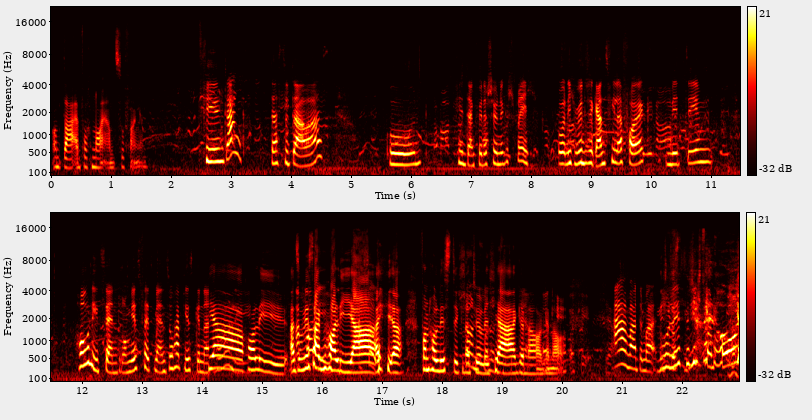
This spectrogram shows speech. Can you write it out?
und da einfach neu anzufangen. Vielen Dank, dass du da warst und vielen Dank für das schöne Gespräch. Und ich wünsche ganz viel Erfolg mit dem Holy-Zentrum. Jetzt fällt es mir ein, so habt ihr es genannt. Ja, Holly. Also Ach, wir Holly. sagen Holly, ja, ja. Von Holistic Schon natürlich, von ja, Holistic, genau, ja. genau. Okay, okay. Ah, warte mal. Holistisch. Nicht von Holy.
